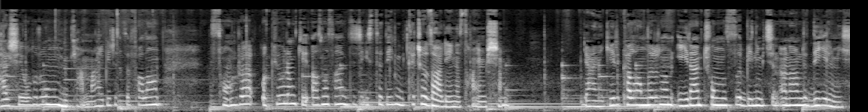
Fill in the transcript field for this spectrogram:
her şey olurum, mükemmel birisi falan. Sonra bakıyorum ki aslında sadece istediğim birkaç özelliğini saymışım. Yani geri kalanlarının iğrenç olması benim için önemli değilmiş.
